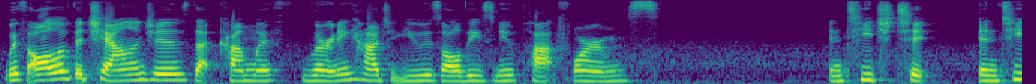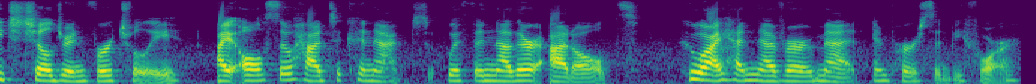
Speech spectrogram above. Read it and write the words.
With all of the challenges that come with learning how to use all these new platforms and teach, and teach children virtually, I also had to connect with another adult who I had never met in person before.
